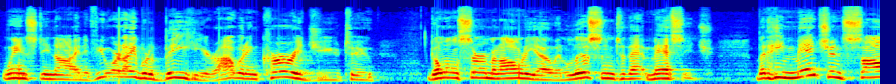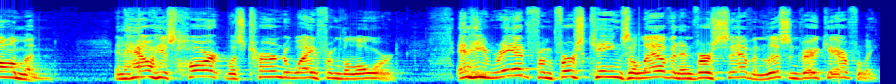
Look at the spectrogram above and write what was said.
Wednesday night, if you weren't able to be here, I would encourage you to go on sermon audio and listen to that message. But he mentioned Solomon and how his heart was turned away from the Lord. And he read from 1 Kings 11 and verse 7. Listen very carefully.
